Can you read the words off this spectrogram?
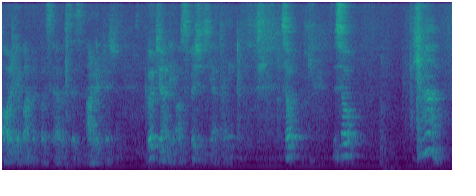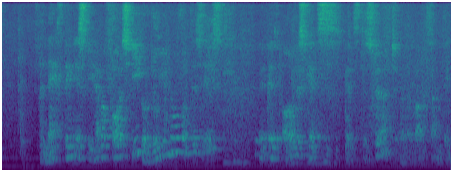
all your wonderful services. Hare Krishna. Good journey, auspicious yatra. So, so, yeah. The next thing is we have a false ego. Do you know what this is? It, it always gets gets disturbed about something.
